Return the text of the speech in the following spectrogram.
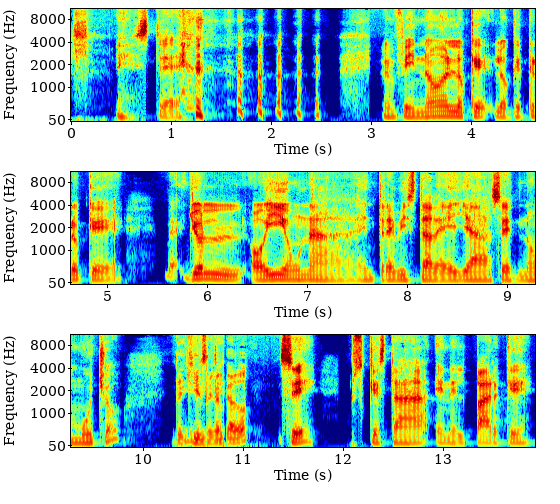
este. en fin, no lo que, lo que creo que. Yo oí una entrevista de ella hace no mucho. ¿De quién? ¿De este, Gal Gadot? Sí, pues que está en el parque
